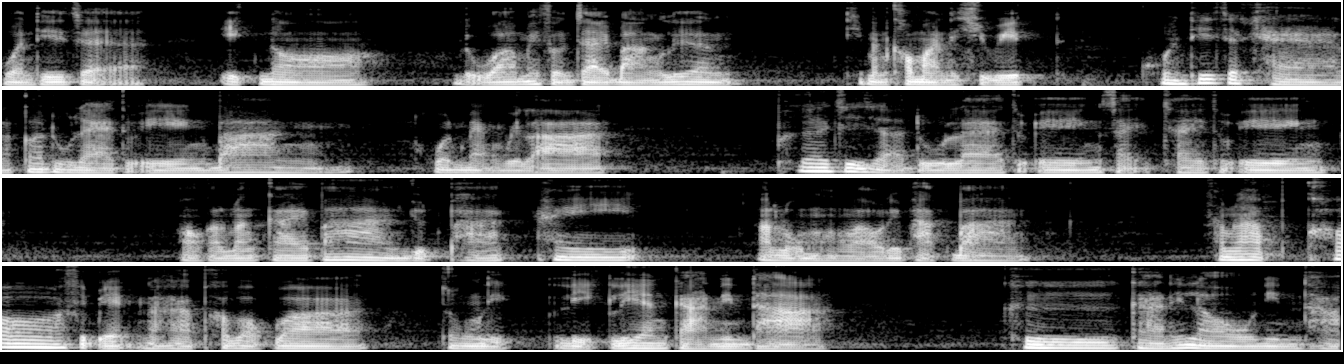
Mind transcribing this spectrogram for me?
ควรที่จะอิกนอหรือว่าไม่สนใจบางเรื่อง ที่มันเข้ามาในชีวิต ควรที่จะแคร์แล้วก็ดูแลตัวเองบ้าง ควรแบ่งเวลา เพื่อที่จะดูแลตัวเอง ใส่ใจตัวเอง ออกกำลังกายบ้าง หยุดพักให้อารมณ์ของเราได้พักบ้างสำหรับข้อ 11 นะครับ เขาบอกว่าจงหลีกหลีกเลี่ยงการนินทา คือการที่เรานินทา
